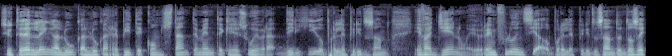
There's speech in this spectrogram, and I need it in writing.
si ustedes leen a Lucas, Lucas repite constantemente que Jesús era dirigido por el Espíritu Santo, era lleno, era influenciado por el Espíritu Santo. Entonces,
